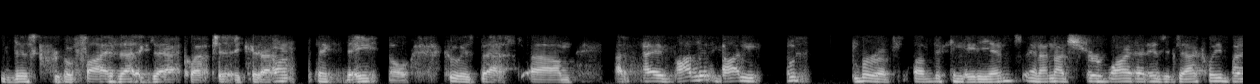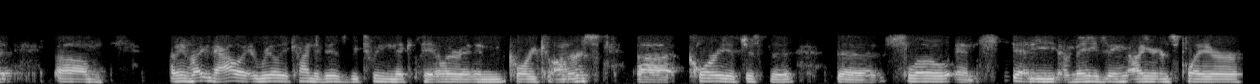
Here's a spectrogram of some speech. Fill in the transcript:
this group of five that exact question because I don't think they know who is best. Um, I've oddly gotten number of, of the Canadians, and I'm not sure why that is exactly, but um, I mean, right now it really kind of is between Nick Taylor and Corey Conners. Uh, Corey is just the the slow and steady, amazing irons player,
